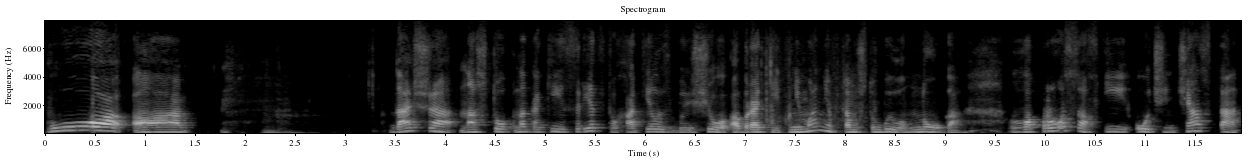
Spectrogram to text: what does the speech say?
по а, Дальше на, что, на какие средства хотелось бы еще обратить внимание, потому что было много вопросов и очень часто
